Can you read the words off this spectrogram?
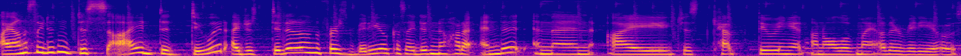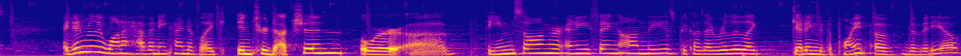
I honestly didn't decide to do it. I just did it on the first video because I didn't know how to end it. And then I just kept doing it on all of my other videos. I didn't really want to have any kind of like introduction or uh, theme song or anything on these because I really like getting to the point of the video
